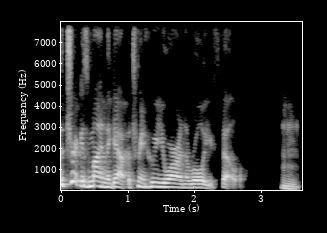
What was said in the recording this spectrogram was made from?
The trick is mind the gap between who you are and the role you fill. Mm-hmm.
